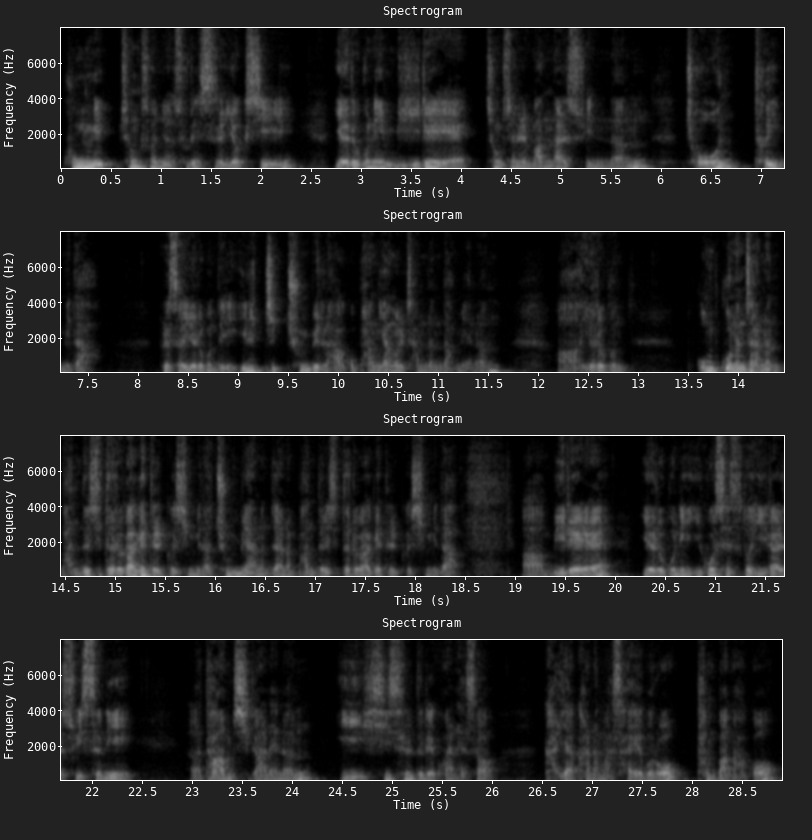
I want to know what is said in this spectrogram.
국립 청소년 수련시설 역시 여러분의 미래의 청소년을 만날 수 있는 좋은 터입니다. 그래서 여러분들이 일찍 준비를 하고 방향을 잡는다면은 아, 여러분 꿈꾸는 자는 반드시 들어가게 될 것입니다. 준비하는 자는 반드시 들어가게 될 것입니다. 아, 미래에 여러분이 이곳에서도 일할 수 있으니 어, 다음 시간에는 이 시설들에 관해서 간략 하나마 사회부로 탐방하고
